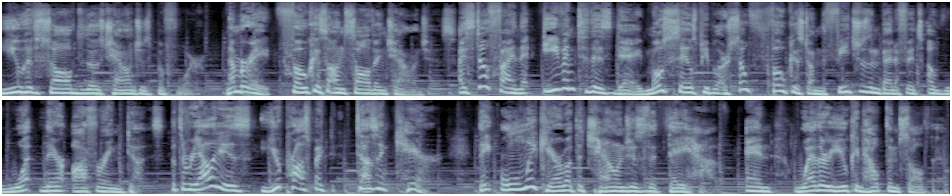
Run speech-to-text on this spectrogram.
you have solved those challenges before. Number eight, focus on solving challenges. I still find that even to this day, most salespeople are so focused on the features and benefits of what their offering does. But the reality is, your prospect doesn't care. They only care about the challenges that they have and whether you can help them solve them.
